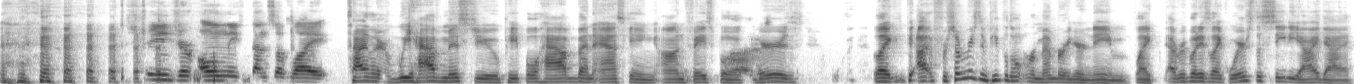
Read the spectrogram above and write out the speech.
Stream's your only sense of light. Tyler, we have missed you. People have been asking on Facebook, Uh, where's like I, for some reason people don't remember your name. Like everybody's like, "Where's the CDI guy?"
